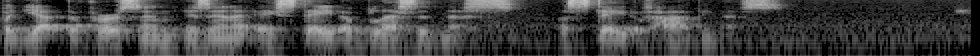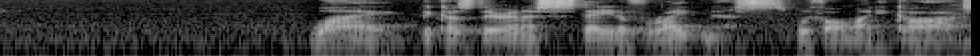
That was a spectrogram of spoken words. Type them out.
but yet the person is in a state of blessedness a state of happiness. Why? Because they're in a state of rightness with Almighty God.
